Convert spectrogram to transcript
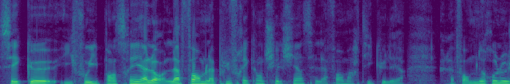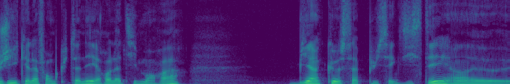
C'est qu'il faut y penser. Alors la forme la plus fréquente chez le chien, c'est la forme articulaire. La forme neurologique et la forme cutanée est relativement rare. Bien que ça puisse exister, hein, euh,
